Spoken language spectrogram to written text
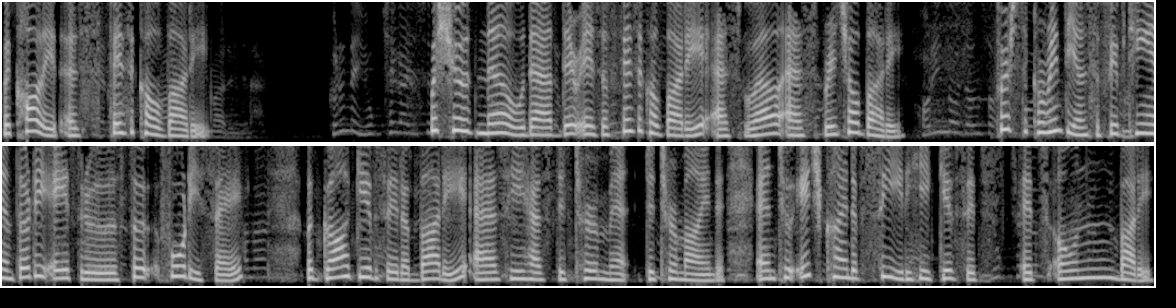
we call it a physical body. We should know that there is a physical body as well as spiritual body. 1 Corinthians 15 38 through 40 say, but God gives it a body as He has determined, determined, and to each kind of seed He gives its, its own body.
